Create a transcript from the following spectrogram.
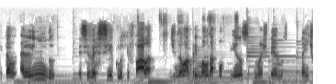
Então é lindo esse versículo que fala de não abrir mão da confiança que nós temos, da gente,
